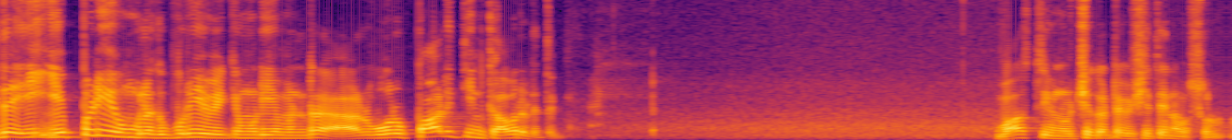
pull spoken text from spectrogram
இதை எப்படி உங்களுக்கு புரிய வைக்க முடியும் என்றால் ஒரு பாலித்தீன் கவர் எடுத்துங்க வாஸ்துவின் உச்சக்கட்ட விஷயத்தை நம்ம சொல்றோம்.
